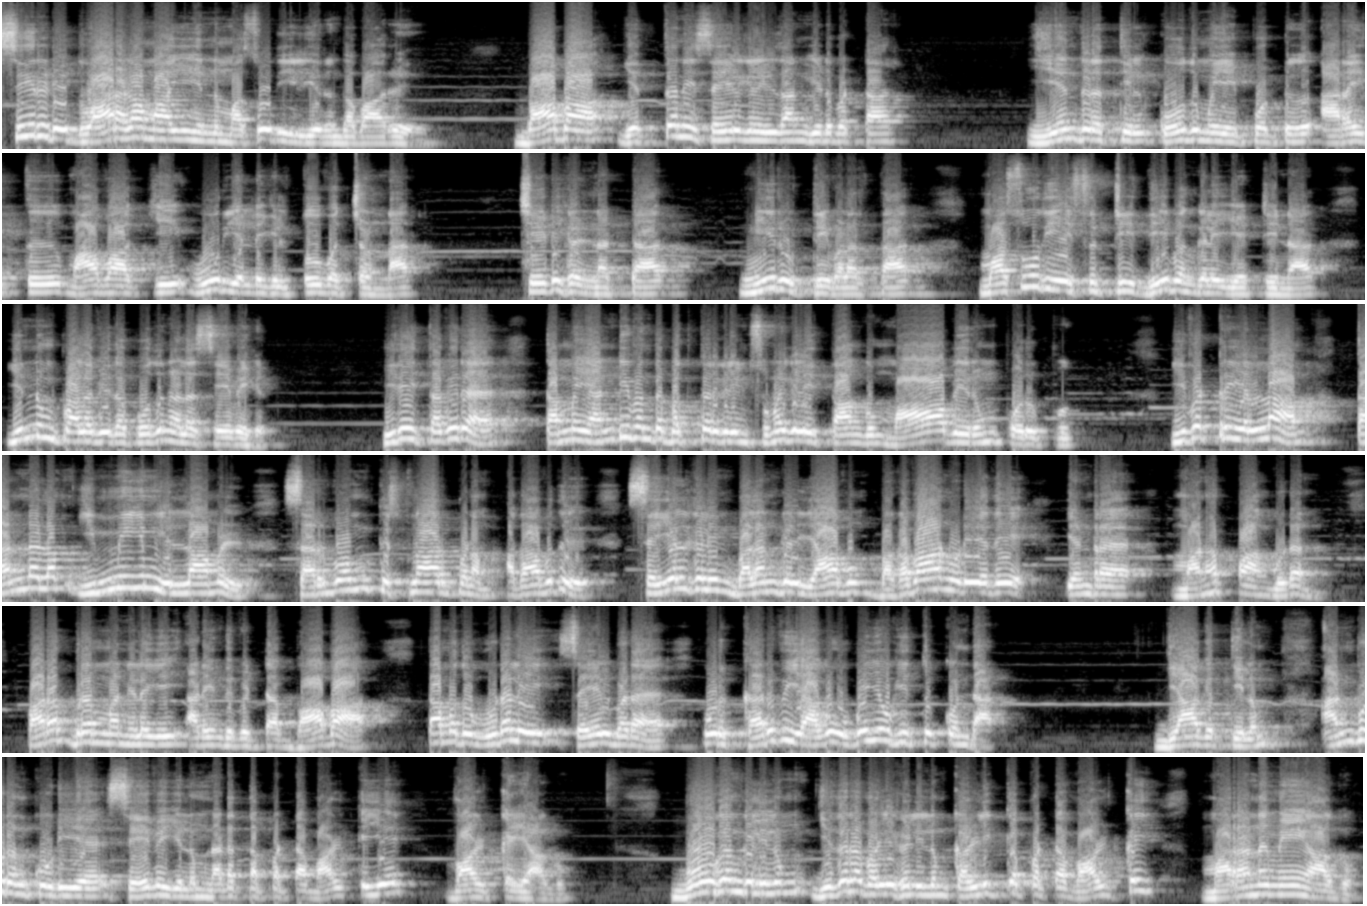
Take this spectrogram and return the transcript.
சீரடி துவாரகமாயி என்னும் மசூதியில் இருந்தவாறு பாபா எத்தனை செயல்களில் தான் ஈடுபட்டார்? இயந்திரத்தில் கோதுமையை போட்டு அரைத்து மாவாக்கி ஊர் எல்லையில் தூவச் சொன்னார். செடிகள் நட்டார் நீரூற்றி வளர்த்தார் மசூதியை சுற்றி தீபங்களை ஏற்றினார். இன்னும் பலவித பொதுநல சேவைகள். இதை தவிர தம்மை அண்டி வந்த பக்தர்களின் சுமைகளை தாங்கும் மாபெரும் பொறுப்பு. இவற்றையெல்லாம் தன்னலம் இம்மியும் இல்லாமல் சர்வம் கிருஷ்ணார்ப்பணம் அதாவது செயல்களின் பலன்கள் யாவும் பகவானுடையதே என்ற மனப்பாங்குடன் பரபிரம்ம நிலையை அடைந்துவிட்ட பாபா தமது உடலை செயல்பட ஒரு கருவியாக உபயோகித்துக் கொண்டார். தியாகத்திலும் அன்புடன் கூடிய சேவையிலும் நடத்தப்பட்ட வாழ்க்கையே வாழ்க்கையாகும். போகங்களிலும் இதர வழிகளிலும் கழிக்கப்பட்ட வாழ்க்கை மரணமே ஆகும்.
